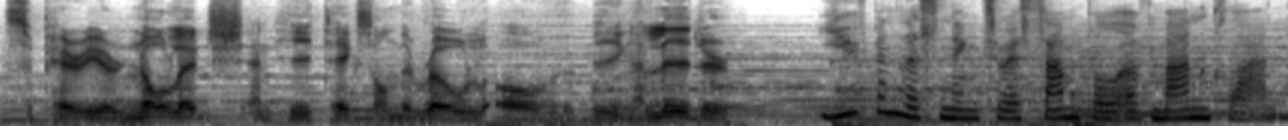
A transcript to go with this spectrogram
superior knowledge, and he takes on the role of being a leader. You've been listening to a sample of Man Clan,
